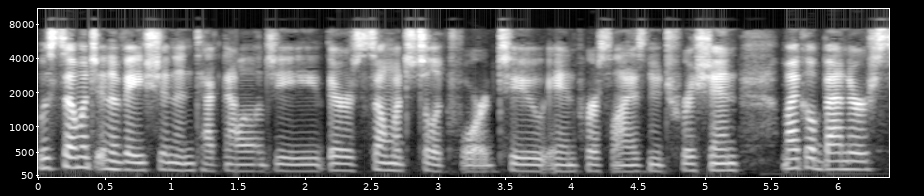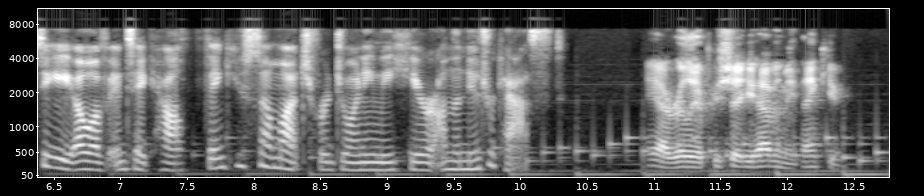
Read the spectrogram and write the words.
With so much innovation and technology, there's so much to look forward to in personalized nutrition. Michael Bender, CEO of Intake Health, thank you so much for joining me here on the NutraCast. Yeah, I really appreciate you having me. Thank you.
